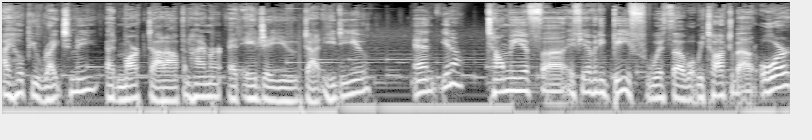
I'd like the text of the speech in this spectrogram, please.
I hope you write to me at mark.oppenheimer at aju.edu. And, you know, tell me if uh, if you have any beef with uh, what we talked about or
